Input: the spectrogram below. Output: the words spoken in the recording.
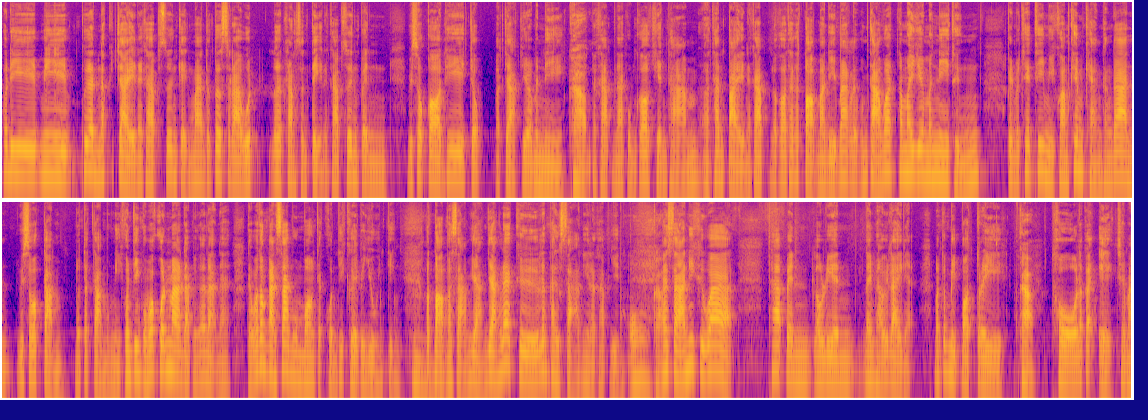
พอดีมีเพื่อนนักวิจัยนะครับ ซึ่งเก่งมากดรสราวุฒิเลิศพลังสันตินะครับ ซึ่งเป็นวิศวกรที่จบมาจากเยอรมนีครับนะครับนะผมก็เขียนถามเอ่อท่านไปนะครับ แล้วก็ท่านก็ตอบมาดีมากเลย ผมถามว่าทำไมเยอรมนีถึงเป็นประเทศที่มีความเข้มแข็งทางด้านวิศวกรรมนวัตกรรมพวกนี้คนจริงผมว่าค้นมาดับหนึ่งขนาดนะแต่ว่าต้องการสร้างมุมมองจากคนที่เคยไปอยู่จริงๆก็ตอบมาสามอย่างอย่างแรกคือเรื่องการศึกษานี่แหละครับยินโอ้ครับการศึกษานี่คือว่า ถ้าเป็นเราเรียนในมหาวิทยาลัยเนี่ยมันก็มีปอตรีครับโทแล้วก็เอกใช่ไหม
